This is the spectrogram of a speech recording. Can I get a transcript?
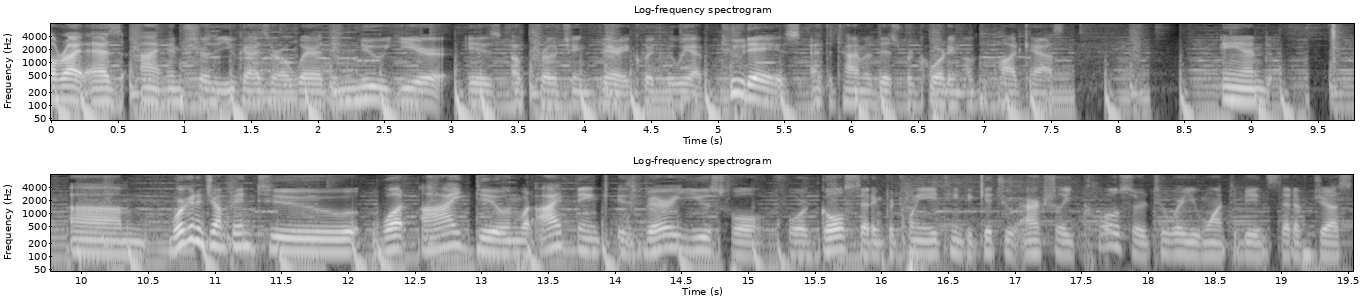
All right, as I am sure that you guys are aware, the new year is approaching very quickly. We have two days at the time of this recording of the podcast. And um, we're going to jump into what I do and what I think is very useful for goal setting for 2018 to get you actually closer to where you want to be instead of just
